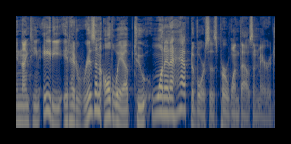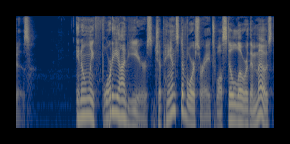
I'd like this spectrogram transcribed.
In 1980, it had risen all the way up to one and a half divorces per 1,000 marriages. In only 40 odd years, Japan's divorce rates, while still lower than most,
